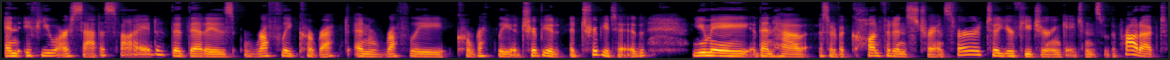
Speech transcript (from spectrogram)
And if you are satisfied that that is roughly correct and roughly correctly attribute, attributed, you may then have a sort of a confidence transfer to your future engagements with the product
